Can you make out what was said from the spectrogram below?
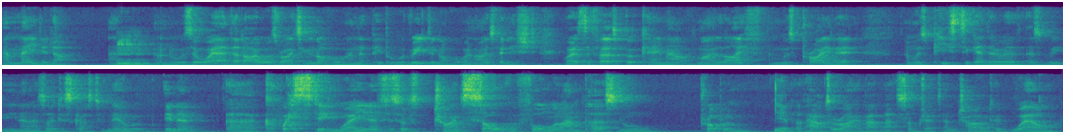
and made it up and, mm-hmm. and, was aware that I was writing a novel and that people would read the novel when I was finished. Whereas the first book came out of my life and was private and was pieced together as we, you know, as I discussed with Neil, in a uh, questing way, you know, to sort of try and solve a formal and personal problem yeah. of how to write about that subject and childhood well.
